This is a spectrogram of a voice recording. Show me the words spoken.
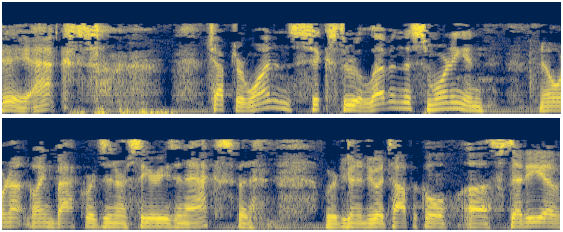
Okay, Acts chapter 1, 6 through 11 this morning. And no, we're not going backwards in our series in Acts, but we're going to do a topical uh, study of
